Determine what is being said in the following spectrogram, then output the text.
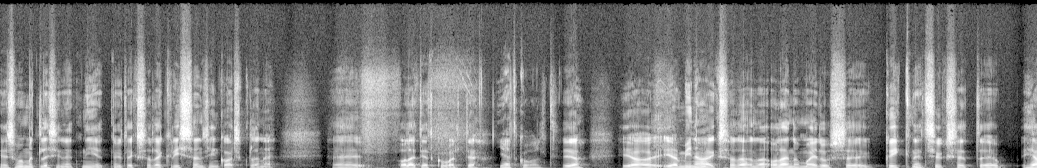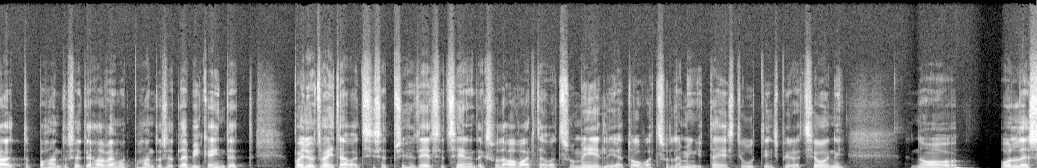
Ja siis ma mõtlesin, et nii, et nüüd, eks ole, Kris on siin karsklane. oled jätkuvalt jah? jätkuvalt. jah, ja, ja, ja mina, eks ole, olen oma elus kõik need siuksed head pahandused ja halvemad pahandused läbi käinud, et paljud väidavad siis, et psühhedeelsed seened, eks ole, avardavad su meeli ja toovad sulle mingit täiesti uut inspiratsiooni. no olles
